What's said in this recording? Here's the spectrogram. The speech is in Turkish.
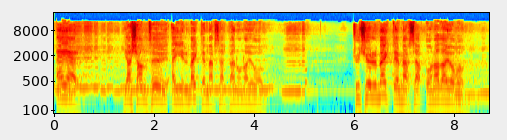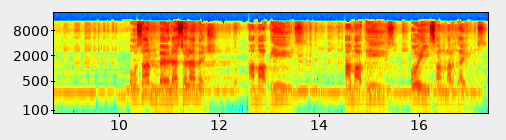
Eğer yaşantı eğilmek demekse ben ona yokum. Küçülmek demekse ona da yokum. Ozan böyle söylemiş. Ama biz, ama biz o insanlar değiliz.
